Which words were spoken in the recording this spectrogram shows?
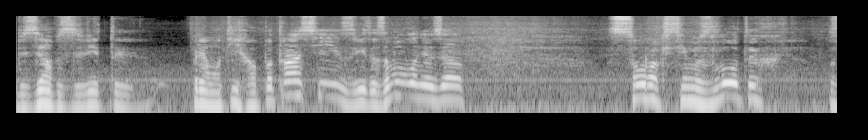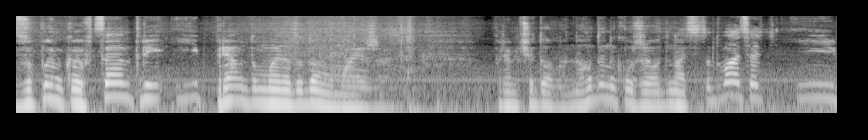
Взяв звідти Прямо от їхав по трасі, звідти замовлення взяв. 47 злотих з зупинкою в центрі і прямо до мене додому майже. Прям чудово. На годиннику вже 11.20 і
